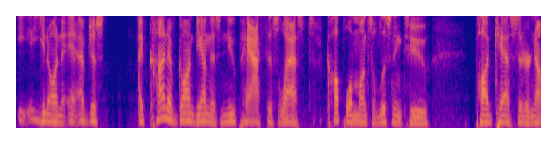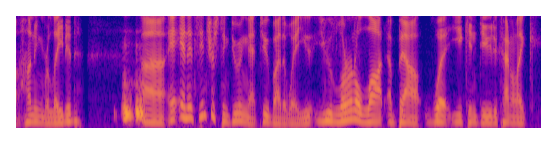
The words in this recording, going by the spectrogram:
you know, and, and I've just I've kind of gone down this new path this last couple of months of listening to podcasts that are not hunting related. Mhm. Uh, and, and it's interesting doing that too. By the way, you you learn a lot about what you can do to kind of like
